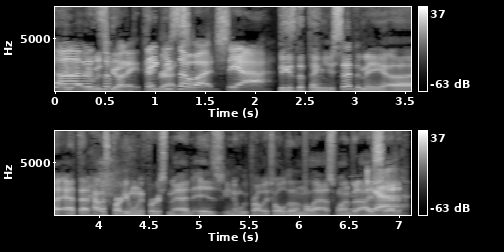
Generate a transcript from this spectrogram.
Uh, that's was so good. funny. Thank you so much. Yeah. because the thing you said to me uh, at that house party when we first met is, you know, we probably told it on the last one, but I Yeah. said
